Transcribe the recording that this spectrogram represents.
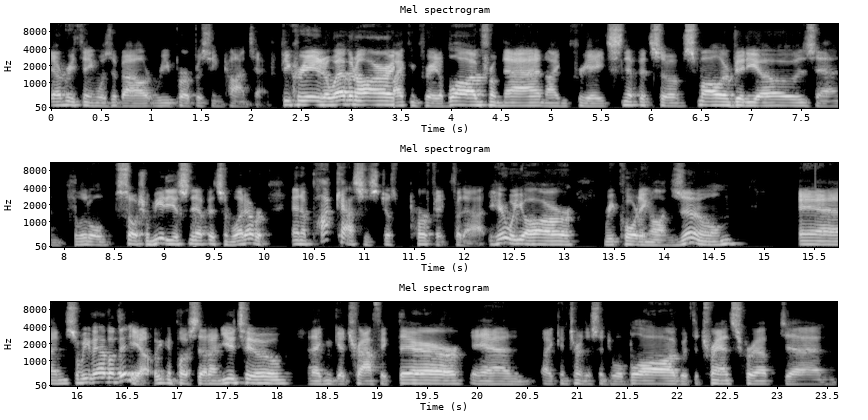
everything was about repurposing content. If you created a webinar, I can create a blog from that, and I can create snippets of smaller videos and little social media snippets and whatever. And a podcast is just perfect for that. Here we are recording on Zoom and so we have a video. We can post that on YouTube and I can get traffic there and I can turn this into a blog with the transcript. And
